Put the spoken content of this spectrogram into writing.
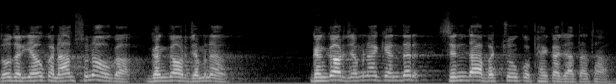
دو دریاؤں کا نام سنا ہوگا، گنگا اور جمنا۔ گنگا اور جمنا کے اندر زندہ بچوں کو پھینکا جاتا تھا۔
